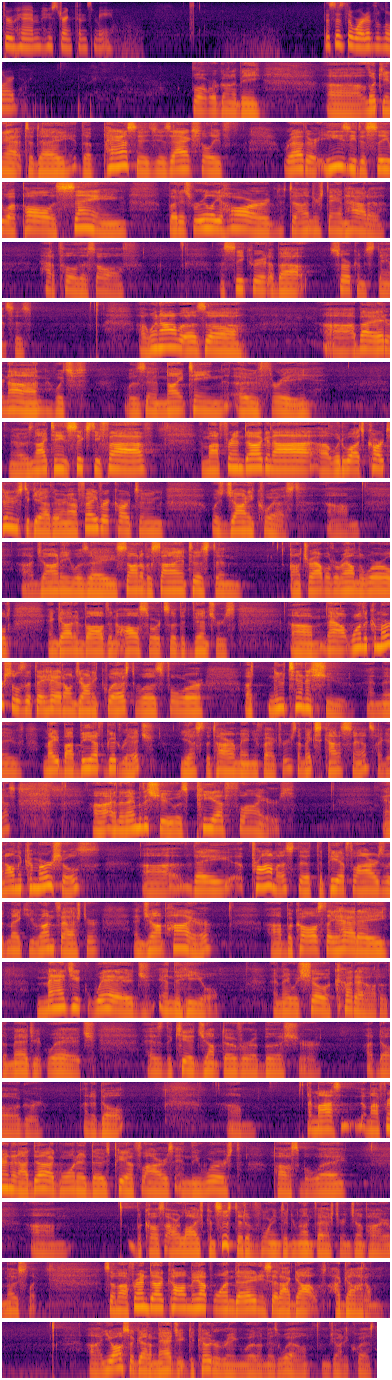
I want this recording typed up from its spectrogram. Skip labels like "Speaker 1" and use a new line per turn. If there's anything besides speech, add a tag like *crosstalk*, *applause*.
through him who strengthens me. This is the word of the Lord.
What we're going to be uh, looking at today, the passage is actually rather easy to see what Paul is saying, but it's really hard to understand how to how to pull this off. A secret about circumstances. Uh, when I was uh, uh, about eight or nine, which was in 1903. You know, it was 1965, and my friend Doug and I uh, would watch cartoons together, and our favorite cartoon was Jonny Quest. Um, uh, Johnny was a son of a scientist and uh, traveled around the world and got involved in all sorts of adventures. Um, now, one of the commercials that they had on Jonny Quest was for a new tennis shoe, and they made by B.F. Goodrich. Yes, the tire manufacturers. That makes kind of sense, I guess. Uh, and the name of the shoe was PF Flyers. And on the commercials, uh, they promised that the PF Flyers would make you run faster and jump higher uh, because they had a magic wedge in the heel. And they would show a cutout of the magic wedge as the kid jumped over a bush or a dog or an adult. Um, and my, my friend and I, Doug, wanted those PF Flyers in the worst possible way um, because our life consisted of wanting to run faster and jump higher mostly. So my friend Doug called me up one day and he said, I got, I got him. Uh, you also got a magic decoder ring with him as well from Jonny Quest.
